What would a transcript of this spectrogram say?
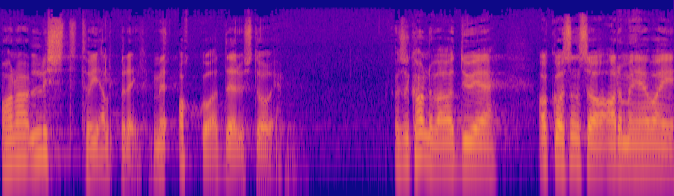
Og han har lyst til å hjelpe deg med akkurat det du står i. Og så kan det være at du er akkurat sånn som Adam og Eva i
